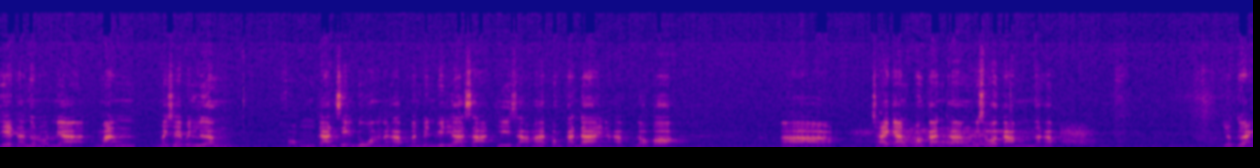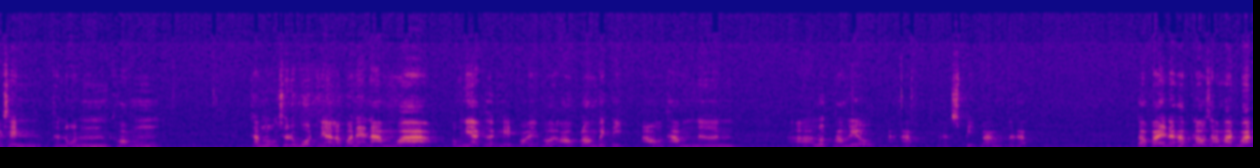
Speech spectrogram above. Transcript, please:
เหตุทางถนนเนี่ยมันไม่ใช่เป็นเรื่องของการเสี่ยงดวงนะครับ มันเป็นวิทยาศาสตร์ที่สามารถป้องกันได้นะครับ เราก็ใช้การป้องกันทางวิศวกรรมนะครับ ยกตัวอย่างเช่นถนนของางหลวงชนบทเนี่ยเราก็แนะนำว่าตรงเนี้ยเกิดเหตุบ่อยเขาเอากล้องไปติดเอาทำเนินลดความเร็วนะครับสปีดบัมนะครับต่อไปนะครับเราสามารถวัด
